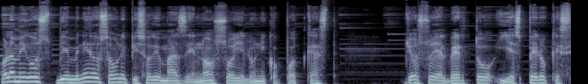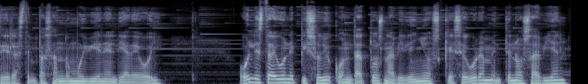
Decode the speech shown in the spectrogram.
Hola amigos, bienvenidos a un episodio más de No Soy el único podcast. Yo soy Alberto y espero que se la estén pasando muy bien el día de hoy. Hoy les traigo un episodio con datos navideños que seguramente no sabían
